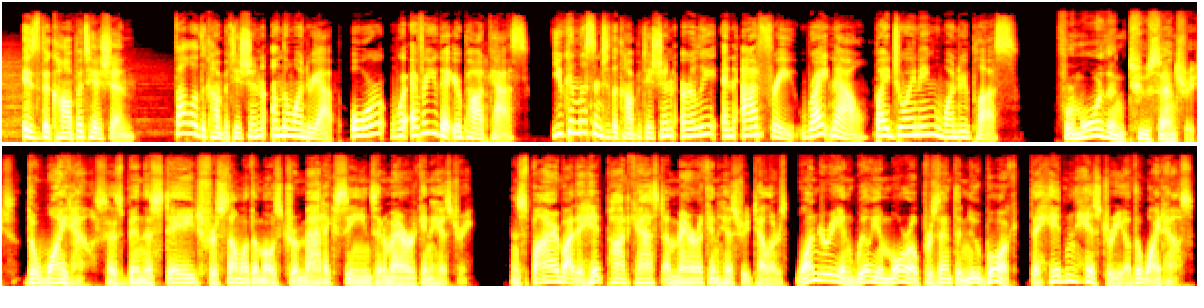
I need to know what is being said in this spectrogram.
is The Competition. Follow The Competition on the Wondery app or wherever you get your podcasts. You can listen to The Competition early and ad-free right now by joining Wondery Plus. For more than two centuries, the White House has been the stage for some of the most dramatic scenes in American history. Inspired by the hit podcast American History Tellers, Wondery and William Morrow present the new book, The Hidden History of the White House.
